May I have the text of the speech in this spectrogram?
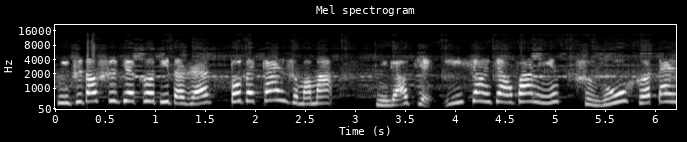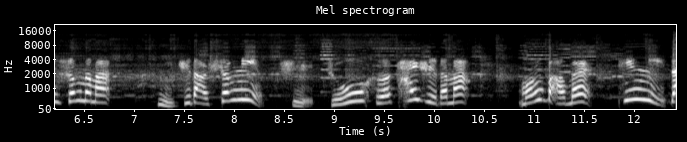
你知道世界各地的人都在干什么吗？你了解一项项发明是如何诞生的吗？你知道生命是如何开始的吗？萌宝们，听你的！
